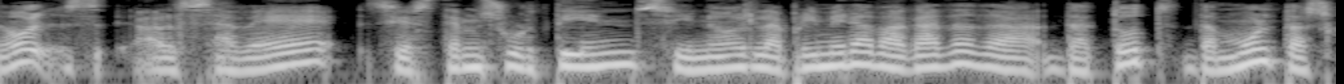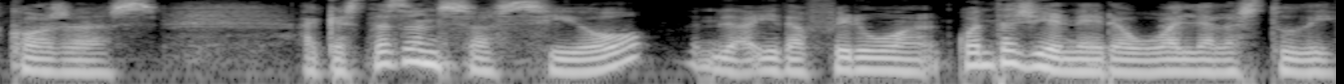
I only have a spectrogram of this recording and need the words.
no, el saber si estem sortint, si no és la primera vegada de, de tot, de moltes coses. Aquesta sensació i de fer-ho... Quanta gent éreu allà a l'estudi?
